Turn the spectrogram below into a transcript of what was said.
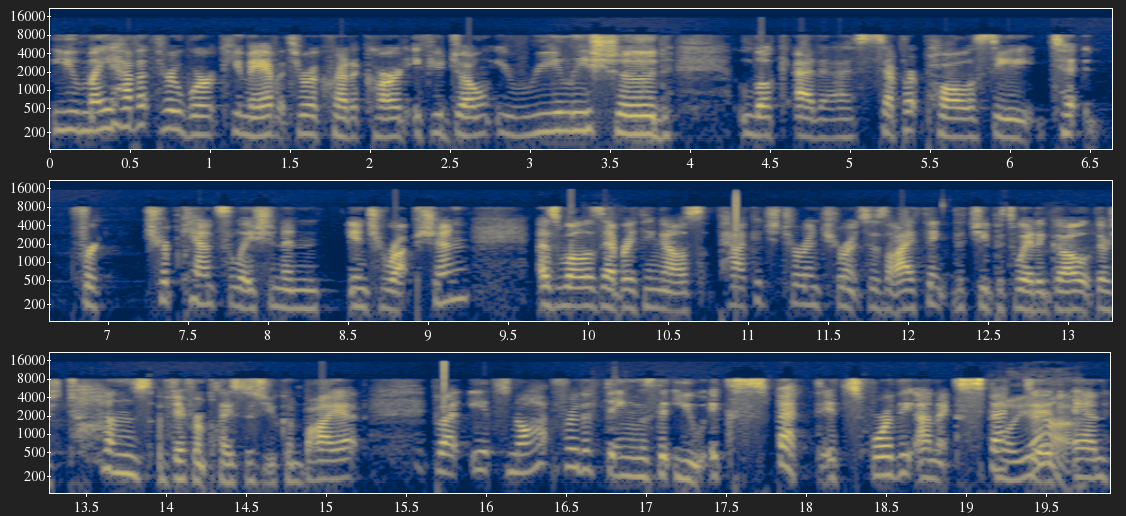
you may have it through work. You may have it through a credit card. If you don't, you really should look at a separate policy to, for trip cancellation and interruption, as well as everything else. Package tour insurance is, I think, the cheapest way to go. There's tons of different places you can buy it, but it's not for the things that you expect. It's for the unexpected. yeah. And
